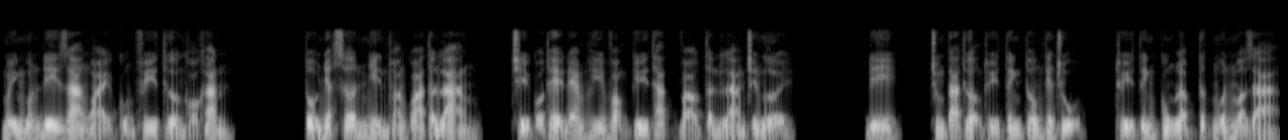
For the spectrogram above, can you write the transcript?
mình muốn đi ra ngoài cũng phi thường khó khăn. Tổ nhất sơn nhìn thoáng qua tần lang, chỉ có thể đem hy vọng ký thác vào tần lang trên người. Đi, chúng ta thượng thủy tinh thông thiên trụ, thủy tinh cung lập tức muốn mở ra.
